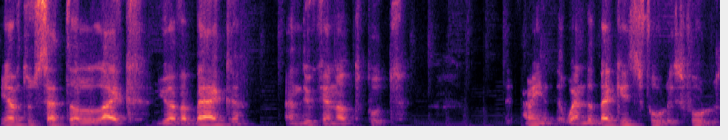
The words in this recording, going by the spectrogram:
you have to settle like you have a bag and you cannot put. I mean, when the bag is full, it's full.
